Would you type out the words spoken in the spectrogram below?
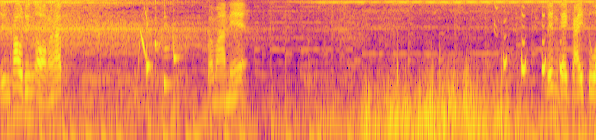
ดึงเข้าดึงออกนะครับ ประมาณนี้ เล่นไกลๆตัว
